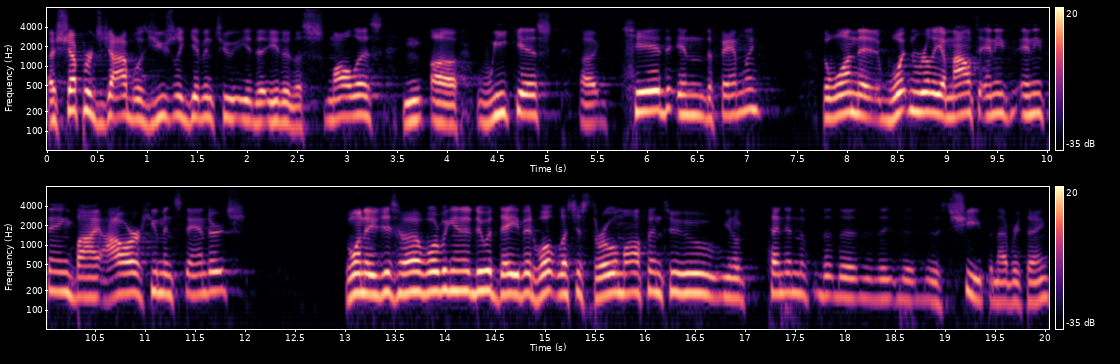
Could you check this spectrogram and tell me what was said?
A shepherd's job was usually given to either, either the smallest, uh, weakest uh, kid in the family, the one that wouldn't really amount to any, anything by our human standards. The one that just, oh, what are we going to do with David? Well, let's just throw him off into, you know, tending the, the, the, the, the sheep and everything.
